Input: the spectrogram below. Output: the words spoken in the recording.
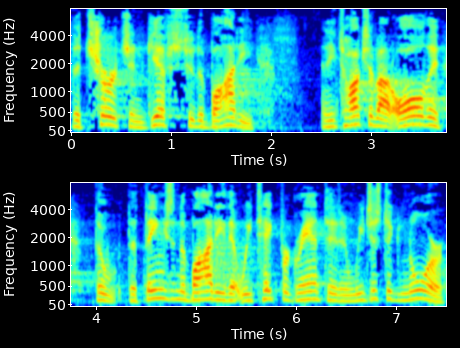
the church and gifts to the body. And he talks about all the, the, the things in the body that we take for granted and we just ignore.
